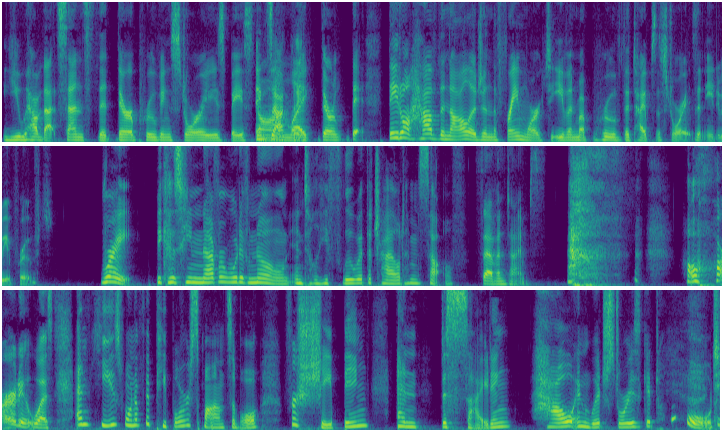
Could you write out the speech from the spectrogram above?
you have that sense that they're approving stories based on Exactly. like they're they, they don't have the knowledge and the framework to even approve the types of stories that need to be approved. Right. Because he never would have known until he flew with the child himself Seven times. how hard it was. And he's one of the people responsible for shaping and deciding how and which stories get told.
